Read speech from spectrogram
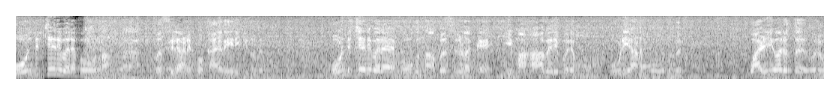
പോണ്ടിച്ചേരി വരെ പോകുന്ന ബസ്സിലാണ് ഇപ്പോൾ കയറിയിരിക്കുന്നത്. പോണ്ടിച്ചേരി വരെ പോകുന്ന ബസ്സുകളൊക്കെ ഈ മഹാബലിപുരം കൂടിയാണ് പോകുന്നത്. വഴിയോരത്ത് ഒരു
